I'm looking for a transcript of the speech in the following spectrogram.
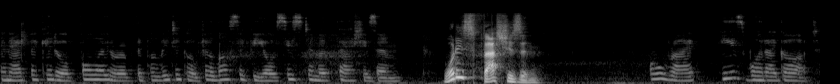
an advocate or follower of the political philosophy or system of fascism. What is fascism? All right, here's what I got.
